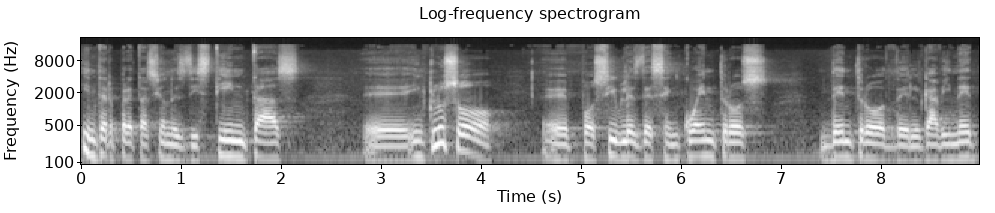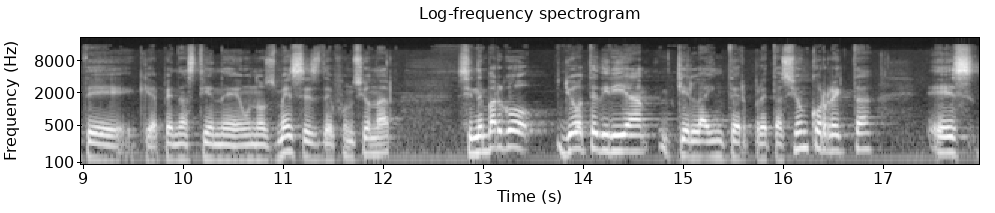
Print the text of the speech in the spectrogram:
interpretaciones distintas, eh, incluso eh, posibles desencuentros dentro del gabinete que apenas tiene unos meses de funcionar. Sin embargo, yo te diría que la interpretación correcta es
